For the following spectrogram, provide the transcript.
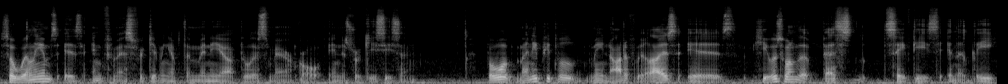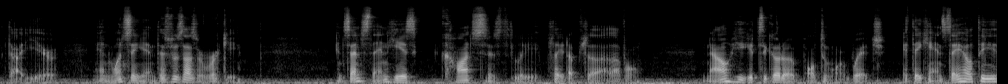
So Williams is infamous for giving up the Minneapolis Miracle in his rookie season. But what many people may not have realized is he was one of the best safeties in the league that year. And once again, this was as a rookie. And since then, he has constantly played up to that level. Now he gets to go to Baltimore, which, if they can stay healthy,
